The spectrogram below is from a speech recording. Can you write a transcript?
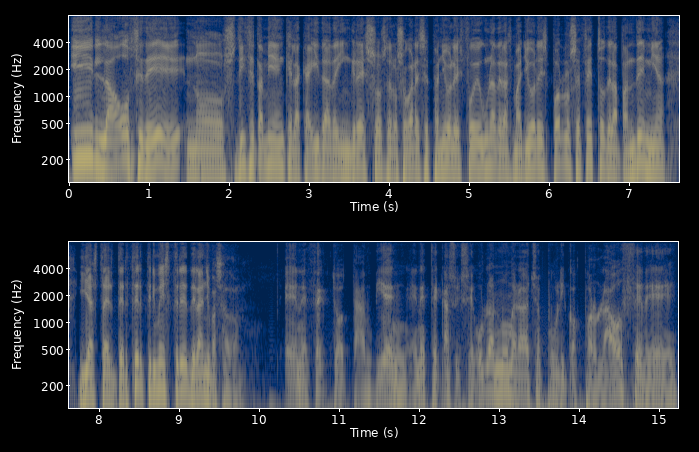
Y la OCDE nos dice también que la caída de ingresos de los hogares españoles fue una de las mayores por los efectos de la pandemia y hasta el tercer trimestre del año pasado. En efecto, también en este caso y según los números hechos públicos por la OCDE,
